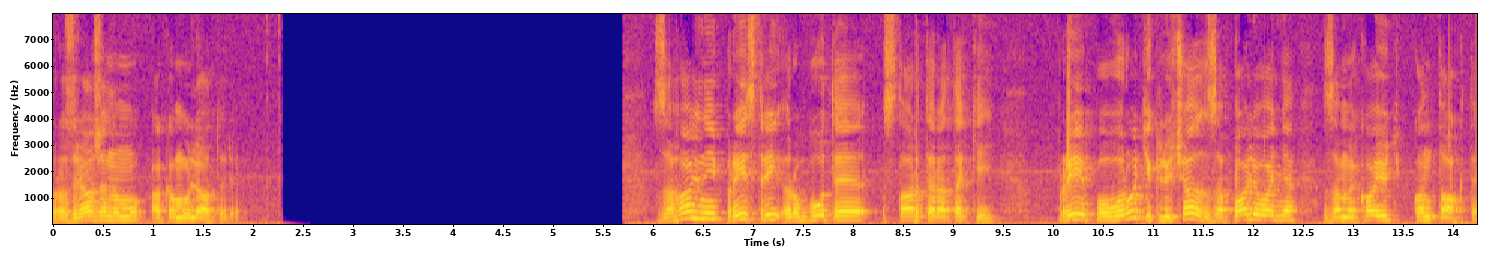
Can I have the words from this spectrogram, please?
розрядженому акумуляторі. Загальний пристрій роботи стартера такий. При повороті ключа запалювання замикають контакти.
